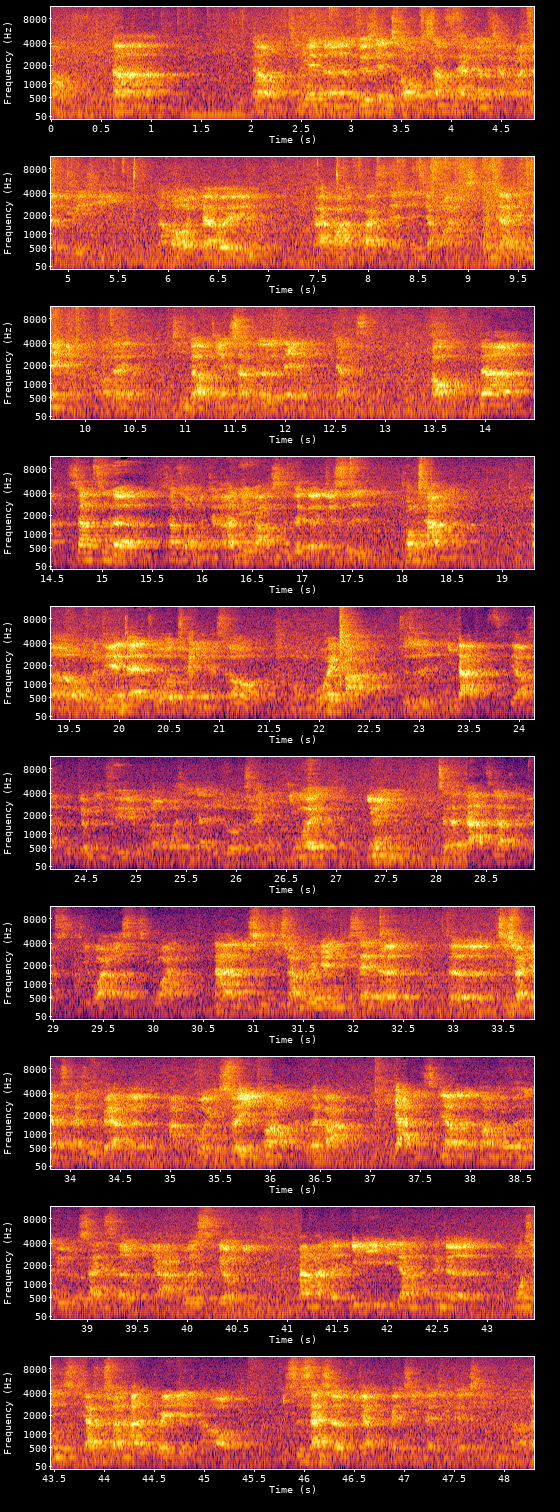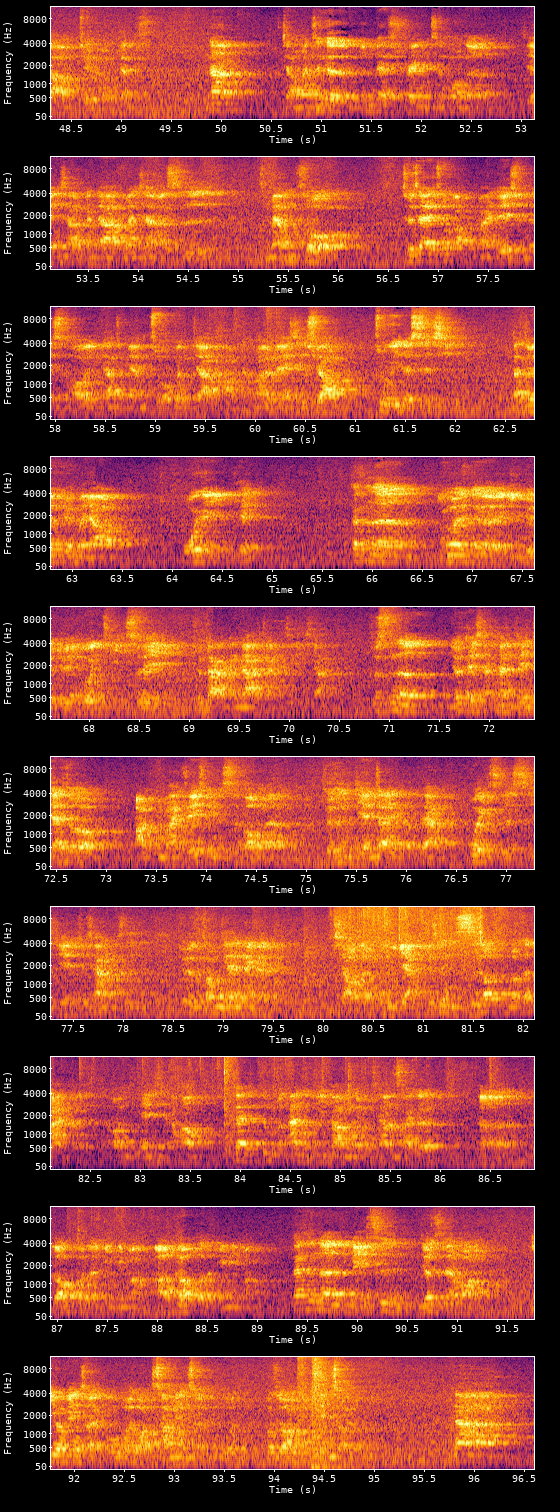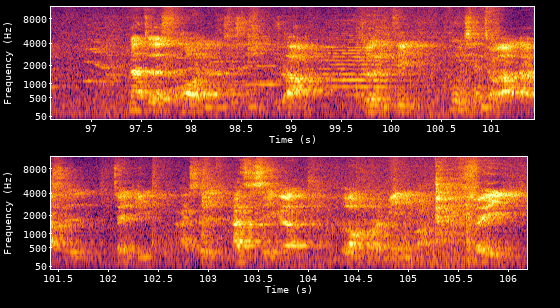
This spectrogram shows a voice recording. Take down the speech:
好，那那我们今天呢，就先从上次还没有讲完的 PPT，然后应该会大概花很快时间先讲完剩下一些内容，然后再进到今天上课的内容这样子。好，那上次呢，上次我们讲到的地方是这个，就是通常呃我们今天在做 training 的时候，我们不会把就是一大笔资料全部丢进去我们模型下去做 training，因为因为你整个大资料可能万、二十几万，那一次计算 gradient descent 的的计算量实在是非常的昂贵，所以通常我们都会把一大笔资料呢，通常会分成比如说三十二笔啊，或者十六笔，慢慢的一笔一笔让那个模型下去算它的 gradient，然后一次三十二笔这样更新、更新、更新，然后到最后这样子。那讲完这个 mean batch training 之后呢，今天想要跟大家分享的是怎么样做，就在做 optimization 的时候应该怎么样做会比较好，然后有哪些需要注意的事情。那这边原本要播一个影片，但是呢，因为那个音乐有点问题，所以就大概跟大家讲解一下。就是呢，你就可以想象你今天在做 optimization 的时候呢，就是你今天在一个非常未知的世界，就像是就是中间那个小人物一样，就是你四周全都是暗的，然后你今天想要在这么暗的地方呢，想要踩个呃 local 的 minimum 啊 global 的 minimum，但是呢，你每一次你就只能往右边走一步，或者往上面走一步，或者往左边走一步。那那这个时候呢，其实你不知道，就是你自己目前走到到底是最低谷，还是它只是一个 local 的 minimum。所以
